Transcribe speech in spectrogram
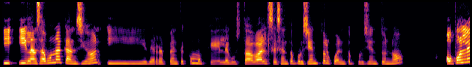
y, y, lanzaba una canción y de repente como que le gustaba el 60%, el 40% no. O ponle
